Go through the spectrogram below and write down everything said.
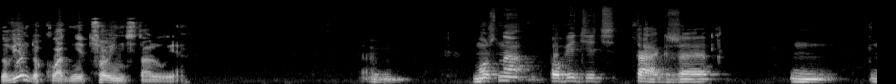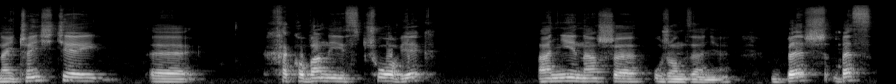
no wiem dokładnie, co instaluję. Można powiedzieć tak, że mm, najczęściej e, hakowany jest człowiek, a nie nasze urządzenie. Bez, bez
